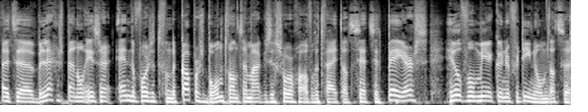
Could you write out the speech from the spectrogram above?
Het eh, beleggerspanel is er en de voorzitter van de Kappersbond. Want zij maken zich zorgen over het feit dat ZZP'ers heel veel meer kunnen verdienen. Omdat ze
